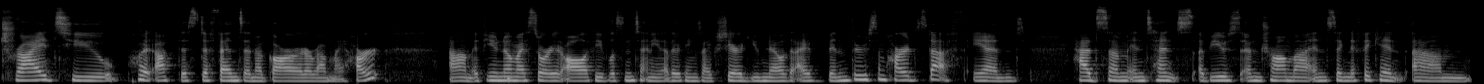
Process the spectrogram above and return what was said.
tried to put up this defense and a guard around my heart. Um, if you know my story at all, if you've listened to any other things I've shared, you know that I've been through some hard stuff and had some intense abuse and trauma and significant um,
